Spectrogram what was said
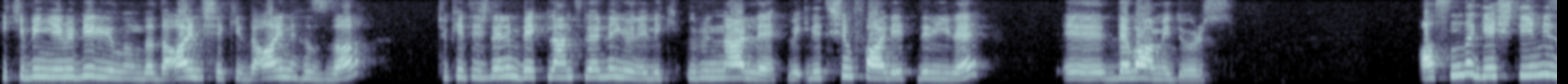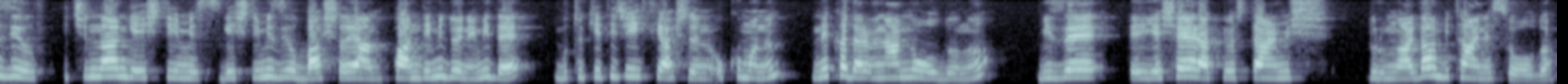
2021 yılında da aynı şekilde aynı hızla tüketicilerin beklentilerine yönelik ürünlerle ve iletişim faaliyetleriyle e, devam ediyoruz. Aslında geçtiğimiz yıl, içinden geçtiğimiz, geçtiğimiz yıl başlayan pandemi dönemi de bu tüketici ihtiyaçlarını okumanın ne kadar önemli olduğunu bize e, yaşayarak göstermiş durumlardan bir tanesi oldu.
